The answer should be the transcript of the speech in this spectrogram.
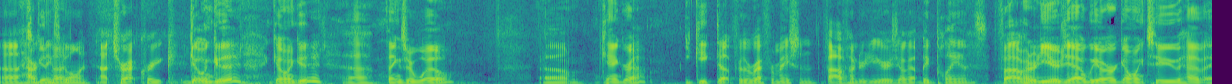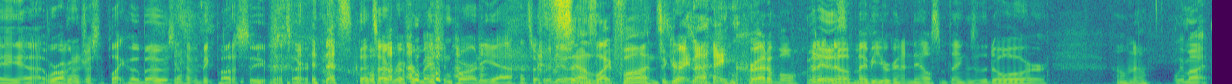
Uh, how It's are things night. going at Trout Creek? Going good. Going good. Uh, things are well. Um, can't grab. You geeked up for the Reformation, 500 years. Y'all got big plans. 500 years. Yeah, we are going to have a. Uh, we're all going to dress up like hobos and have a big pot of soup. That's our. That's that's our Reformation party. Yeah, that's what we're doing. Sounds like fun. It's a great night. incredible. I It didn't is. know if maybe you were going to nail some things at the door or I don't know. We might.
